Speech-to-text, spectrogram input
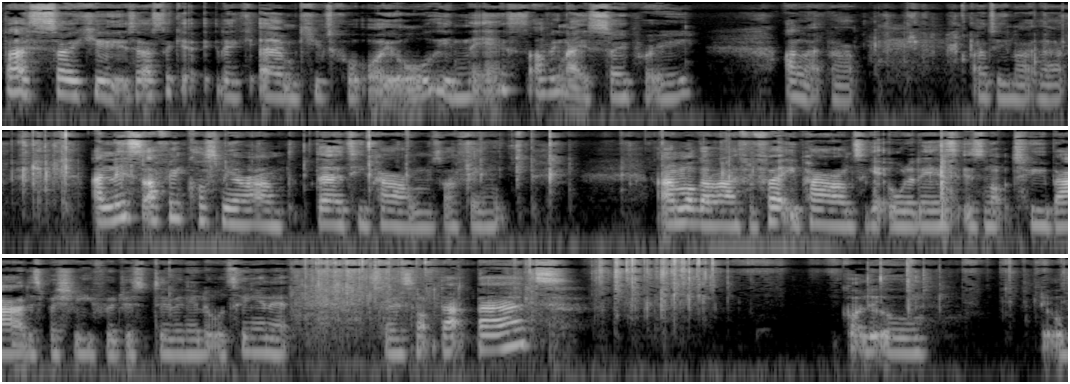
That is so cute. So that's the, the um, cuticle oil in this. I think that is so pretty. I like that. I do like that. And this, I think, cost me around £30, I think. I'm not gonna lie, for £30 to get all of this is not too bad, especially if you're just doing a little tea in it. So it's not that bad. Got a little, little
